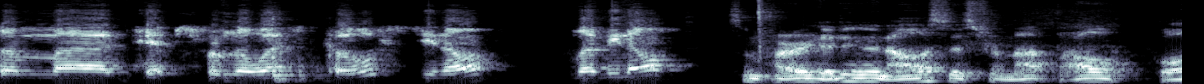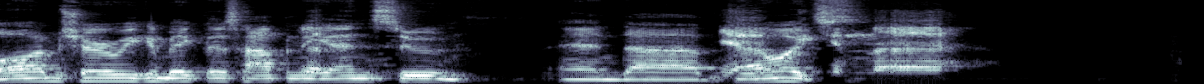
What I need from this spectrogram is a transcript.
some uh, tips from the West Coast, you know, let me know. Some hard hitting analysis from Matt Powell. Well, I'm sure we can make this happen again soon. And, uh, Yeah, you know, we it's can uh,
